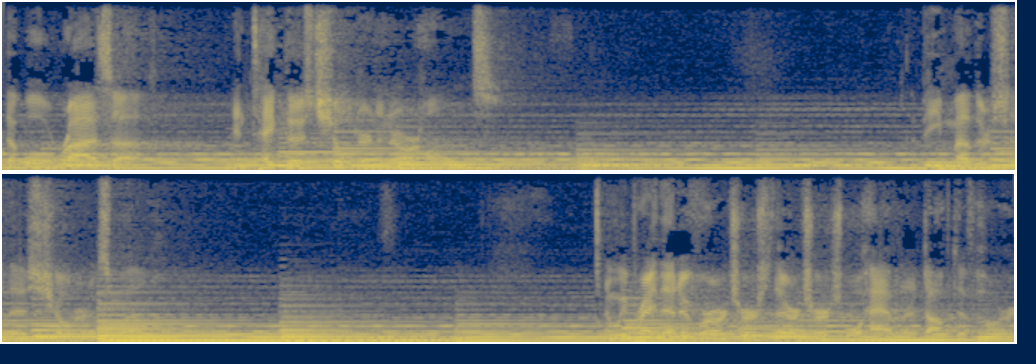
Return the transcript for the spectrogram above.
that we'll rise up and take those children in our homes. Be mothers to those children as well. And we pray that over our church, that our church will have an adoptive heart.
